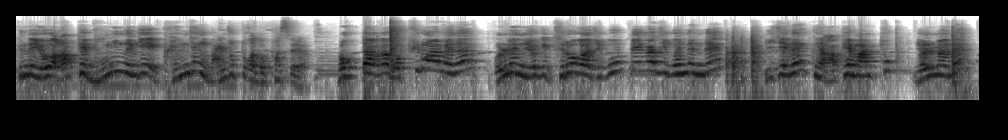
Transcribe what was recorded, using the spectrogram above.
근데 요 앞에 문 있는 게 굉장히 만족도가 높았어요. 먹다가 뭐 필요하면은 원래는 여기 들어가지고 빼가지고 했는데 이제는 그냥 앞에만 툭 열면은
